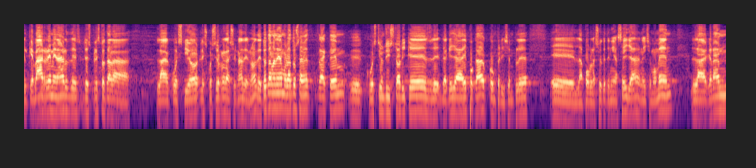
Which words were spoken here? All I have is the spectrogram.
el que va remenar des, després tota la, la qüestió, les qüestions relacionades. No? De tota manera, nosaltres també tractem eh, qüestions històriques d'aquella època, com per exemple eh, la població que tenia Sella en aquest moment, la gran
